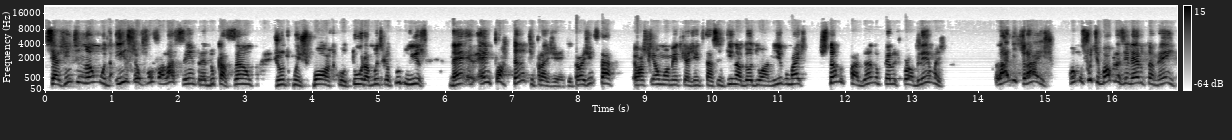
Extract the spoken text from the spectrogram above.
Se a gente não mudar, isso eu vou falar sempre, educação, junto com esporte, cultura, música, tudo isso, né, é, é importante para a gente. Então, a gente está, eu acho que é um momento que a gente está sentindo a dor de um amigo, mas estamos pagando pelos problemas lá de trás, como o futebol brasileiro também,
